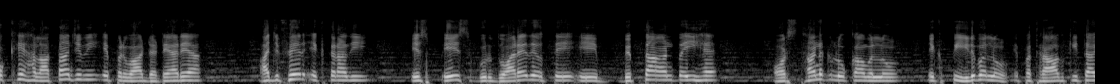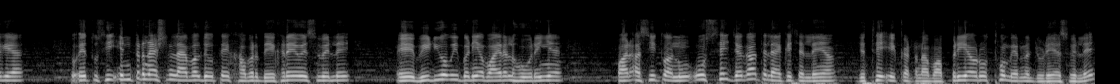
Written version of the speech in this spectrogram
ਔਖੇ ਹਾਲਾਤਾਂ 'ਚ ਵੀ ਇਹ ਪਰਿਵਾਰ ਡਟਿਆ ਰਿਹਾ। ਅੱਜ ਫਿਰ ਇੱਕ ਤਰ੍ਹਾਂ ਦੀ ਇਸ ਇਸ ਗੁਰਦੁਆਰੇ ਦੇ ਉੱਤੇ ਇਹ ਵਿਪਤਾ ਆਣ ਪਈ ਹੈ ਔਰ ਸਥਾਨਕ ਲੋਕਾਂ ਵੱਲੋਂ ਇੱਕ ਭੀੜ ਵੱਲੋਂ ਇਹ ਪਥਰਾਵ ਕੀਤਾ ਗਿਆ। ਤੋ ਇਹ ਤੁਸੀਂ ਇੰਟਰਨੈਸ਼ਨਲ ਲੈਵਲ ਦੇ ਉੱਤੇ ਖਬਰ ਦੇਖ ਰਹੇ ਹੋ ਇਸ ਵੇਲੇ। ਇਹ ਵੀਡੀਓ ਵੀ ਬੜੀਆਂ ਵਾਇਰਲ ਹੋ ਰਹੀਆਂ। ਪਰ ਅਸੀਂ ਤੁਹਾਨੂੰ ਉਸੇ ਜਗ੍ਹਾ ਤੇ ਲੈ ਕੇ ਚੱਲੇ ਆ ਜਿੱਥੇ ਇਹ ਘਟਨਾ ਵਾਪਰੀ ਆ ਔਰ ਉੱਥੋਂ ਮੇਰੇ ਨਾਲ ਜੁੜੇ ਇਸ ਵੇਲੇ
